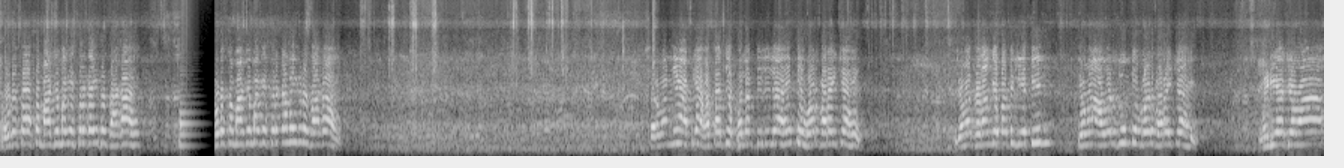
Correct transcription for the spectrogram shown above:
थोडस असं मागे मागे सरका. इथं जागा आहे. थोडस मागे मागे सरका ना इकडे जागा आहे. सर्वांनी आपल्या हातात जे फलक दिलेले आहेत ते वर धरायचे आहेत. जेव्हा जरांगे पाटील येतील तेव्हा आवर्जून ते वर भरायचे आहेत. मीडिया जेव्हा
